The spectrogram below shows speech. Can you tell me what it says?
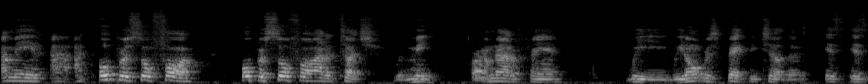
I mean, I, I, Oprah's so far, Oprah's so far out of touch with me. Right. I'm not a fan. We we don't respect each other. It's it's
